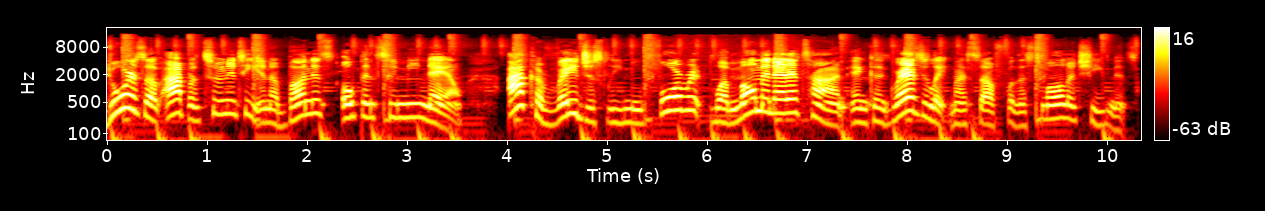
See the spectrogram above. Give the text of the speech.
Doors of opportunity and abundance open to me now. I courageously move forward one moment at a time and congratulate myself for the small achievements.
